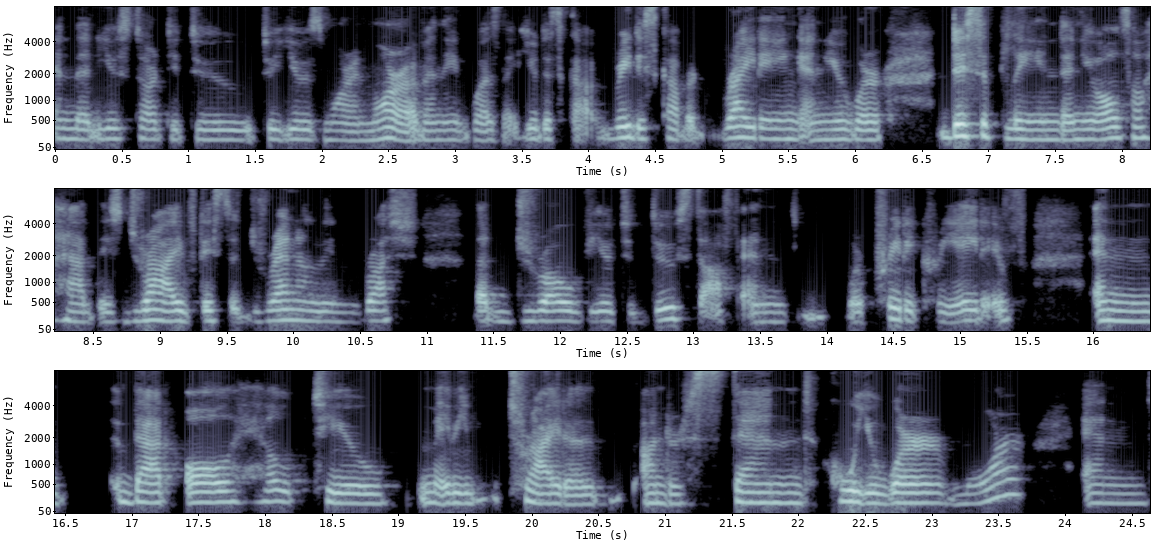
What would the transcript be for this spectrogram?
and that you started to to use more and more of, and it was that you discover, rediscovered writing, and you were disciplined, and you also had this drive, this adrenaline rush that drove you to do stuff, and were pretty creative, and that all helped you maybe try to understand who you were more and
